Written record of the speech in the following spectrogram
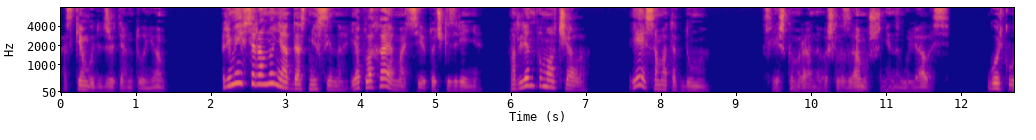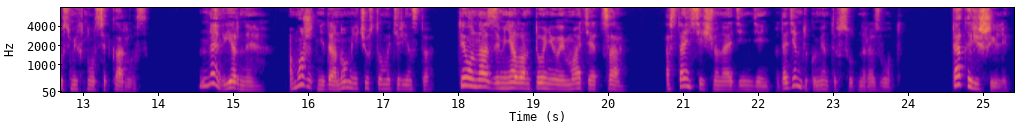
А с кем будет жить Антонио? Ремей все равно не отдаст мне сына. Я плохая мать с ее точки зрения. Мадлен помолчала. Я и сама так думаю. Слишком рано вышла замуж, не нагулялась. Горько усмехнулся Карлос. Наверное. А может, не дано мне чувство материнства. Ты у нас заменял Антонио и мать, и отца. Останься еще на один день. Подадим документы в суд на развод. Так и решили.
